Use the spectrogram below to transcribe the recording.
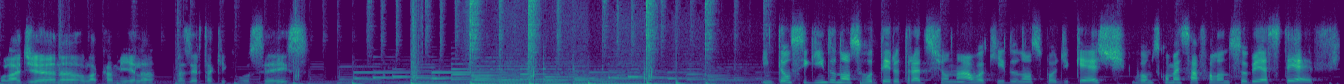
Olá, Diana. Olá, Camila. Prazer estar aqui com vocês. Então, seguindo o nosso roteiro tradicional aqui do nosso podcast, vamos começar falando sobre STF.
